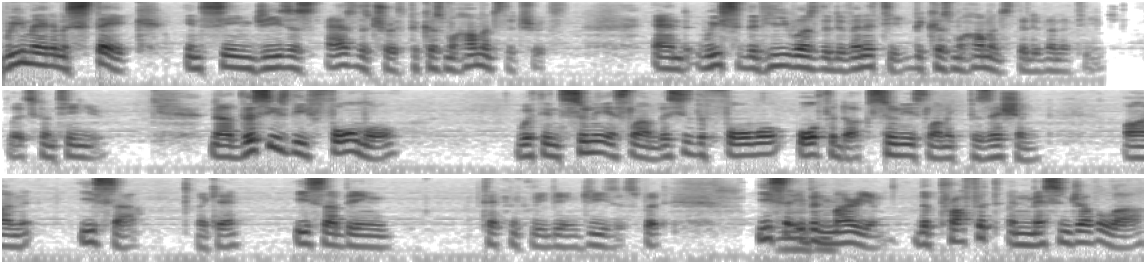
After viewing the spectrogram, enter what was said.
we made a mistake in seeing Jesus as the truth because Muhammad's the truth. And we said that he was the divinity because Muhammad's the divinity. Let's continue. Now, this is the formal, within Sunni Islam, this is the formal orthodox Sunni Islamic position on Isa. Okay? Isa being technically being Jesus, but Isa ibn mm-hmm. Maryam, the prophet and messenger of Allah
